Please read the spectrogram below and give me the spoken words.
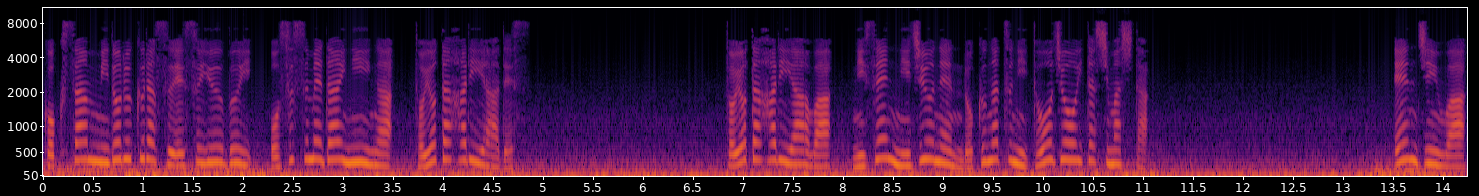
国産ミドルクラス SUV おすすめ第2位がトヨタハリアーです。トヨタハリアーは2020年6月に登場いたしました。エンジンは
